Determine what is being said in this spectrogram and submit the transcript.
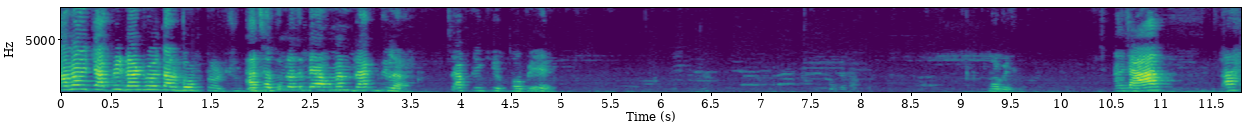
আমাদের চাপড়ি তার বোম আচ্ছা তোমরা যে মেহমান ডাক দিলা চাপড়ি কি হবে? হবে। যা আহ,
